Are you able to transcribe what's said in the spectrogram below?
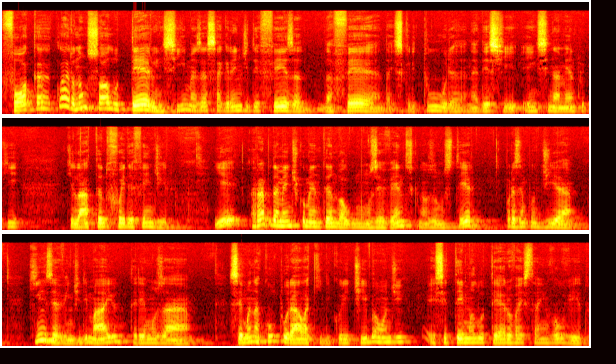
foca, claro, não só Lutero em si, mas essa grande defesa da fé, da escritura, né, desse ensinamento que, que lá tanto foi defendido. E rapidamente comentando alguns eventos que nós vamos ter, por exemplo, dia 15 a 20 de maio, teremos a Semana Cultural aqui de Curitiba, onde esse tema Lutero vai estar envolvido.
